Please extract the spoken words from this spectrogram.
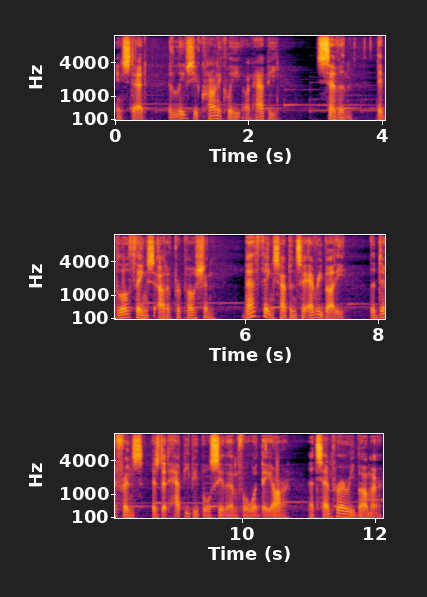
Instead, it leaves you chronically unhappy. 7. They blow things out of proportion. Bad things happen to everybody. The difference is that happy people see them for what they are, a temporary bummer.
